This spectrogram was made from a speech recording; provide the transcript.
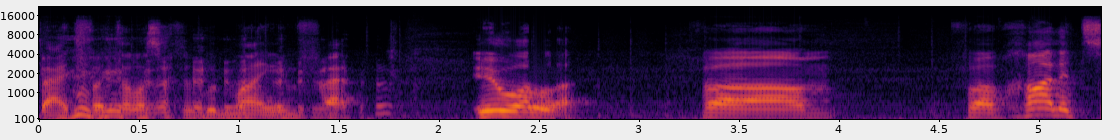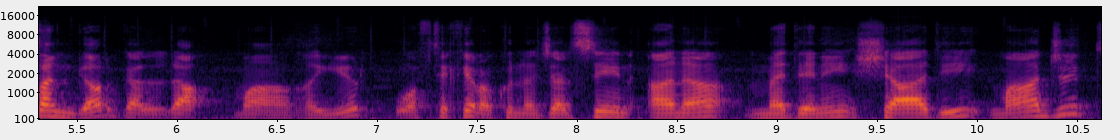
بعد فترة صرت أقول ما ينفع. إي والله. ف فخالد صنقر قال لا ما أغير. وافتكرها كنا جالسين أنا مدني شادي ماجد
